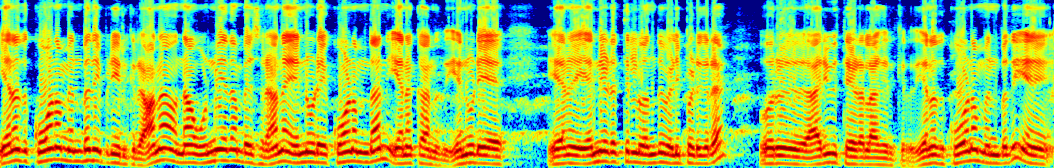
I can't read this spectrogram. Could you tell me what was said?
எனது கோணம் என்பது இப்படி இருக்குது ஆனால் நான் உண்மையை தான் பேசுகிறேன் ஆனால் என்னுடைய கோணம் தான் எனக்கானது. என்னுடைய என- என்னிடத்தில் வந்து வெளிப்படுகிற ஒரு அறிவு தேடலாக இருக்கிறது. எனது கோணம் என்பது என்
